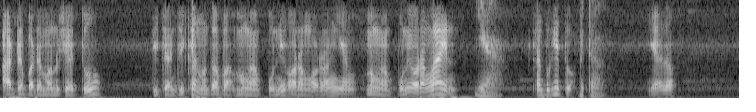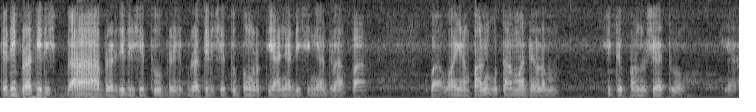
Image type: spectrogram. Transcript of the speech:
ada pada manusia itu dijanjikan untuk apa? Mengampuni orang-orang yang mengampuni orang lain. Ya. Kan begitu? Betul. Ya toh. Jadi berarti di ah, berarti di situ berarti di situ pengertiannya di sini adalah apa? Bahwa yang paling utama dalam hidup manusia itu ya,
